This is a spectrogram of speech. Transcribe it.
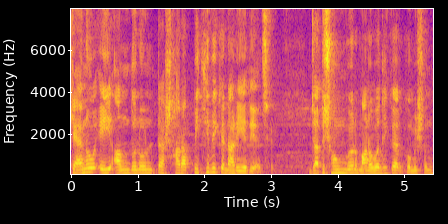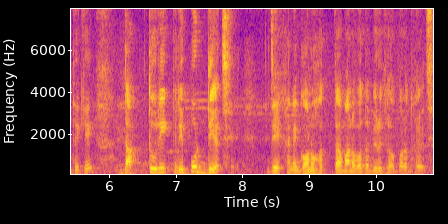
কেন এই আন্দোলনটা সারা পৃথিবীকে নাড়িয়ে দিয়েছে? জাতিসংঘর মানবাধিকার কমিশন থেকে দাপ্তরিক রিপোর্ট দিয়েছে যে এখানে গণহত্যা মানবতা বিরোধী অপরাধ হয়েছে,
